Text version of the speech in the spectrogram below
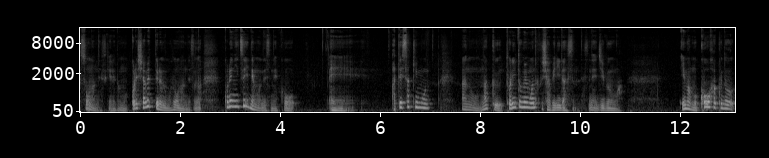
そうなんですけれどもこれ喋ってるのもそうなんですがこれについてもですねこう、えー、宛先もあのなく取り留めもなく喋り出すんですね自分は。今も紅白の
